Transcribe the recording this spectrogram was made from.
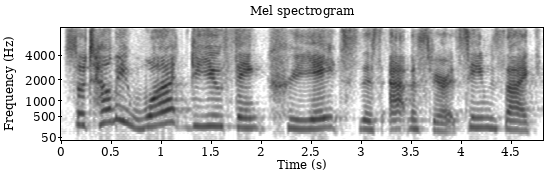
So tell me, what do you think creates this atmosphere? It seems like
